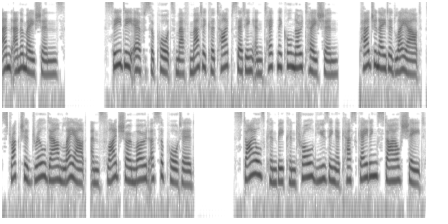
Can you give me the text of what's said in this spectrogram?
and animations. CDF supports Mathematica typesetting and technical notation. Paginated layout, structured drill-down layout, and slideshow mode are supported. Styles can be controlled using a cascading style sheet.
